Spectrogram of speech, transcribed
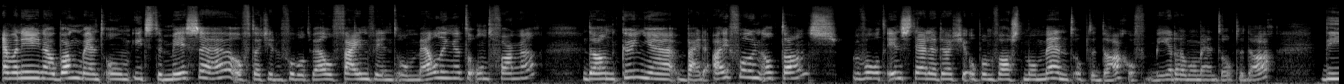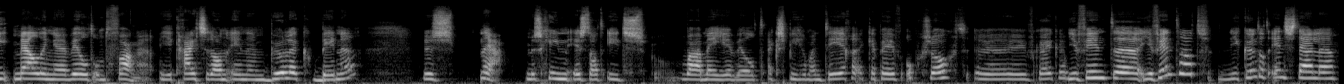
En wanneer je nou bang bent om iets te missen, hè, of dat je het bijvoorbeeld wel fijn vindt om meldingen te ontvangen, dan kun je bij de iPhone althans bijvoorbeeld instellen dat je op een vast moment op de dag, of meerdere momenten op de dag, die meldingen wilt ontvangen. Je krijgt ze dan in een bulk binnen. Dus nou ja, misschien is dat iets waarmee je wilt experimenteren. Ik heb even opgezocht. Uh, even kijken. Je vindt, uh, je vindt dat, je kunt dat instellen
